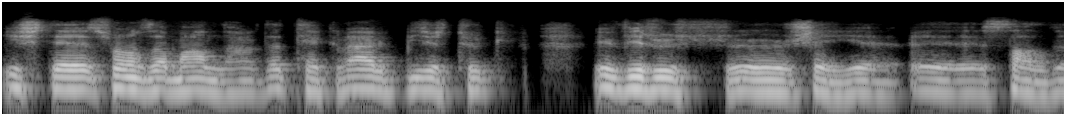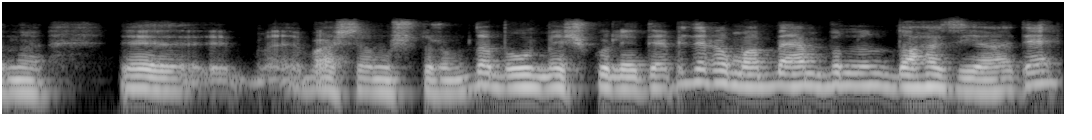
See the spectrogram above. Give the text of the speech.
İşte son zamanlarda tekrar bir tür e, virüs e, şeyi e, salgını başlamış durumda. Bu meşgul edebilir ama ben bunun daha ziyade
